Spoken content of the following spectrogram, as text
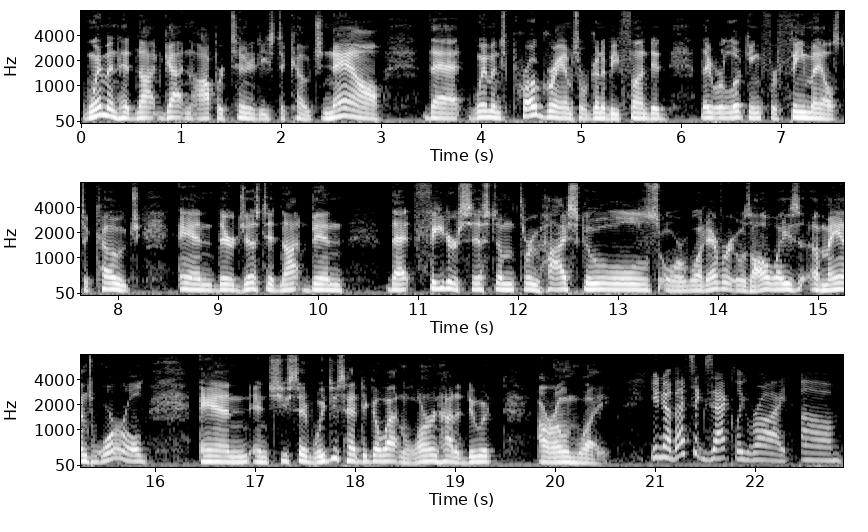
women had not gotten opportunities to coach. Now that women's programs were going to be funded, they were looking for females to coach, and there just had not been that feeder system through high schools or whatever. It was always a man's world. And and she said we just had to go out and learn how to do it our own way you know, that's exactly right. Um,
